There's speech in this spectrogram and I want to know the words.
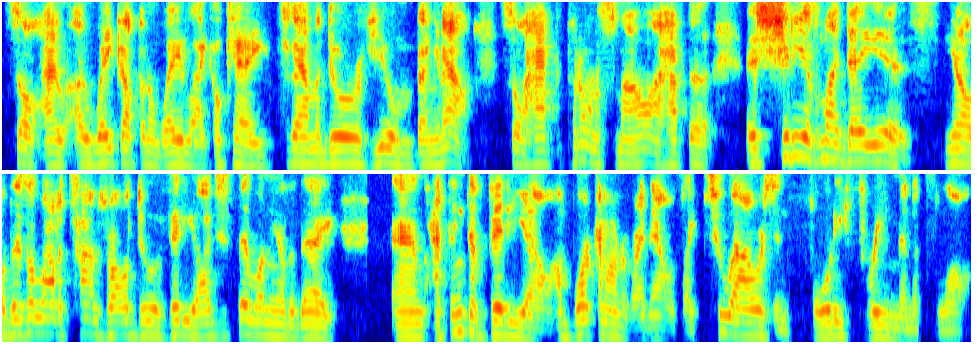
So I, I, wake up in a way like, okay, today I'm gonna do a review. I'm banging out. So I have to put on a smile. I have to, as shitty as my day is, you know, there's a lot of times where I'll do a video. I just did one the other day, and I think the video I'm working on it right now is like two hours and 43 minutes long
